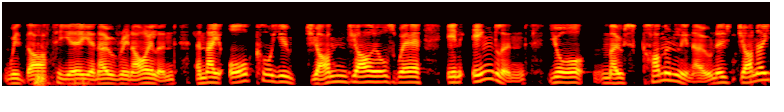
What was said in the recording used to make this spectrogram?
with RTE and over in Ireland, and they all call you John Giles. Where in England you're most commonly known as Johnny.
